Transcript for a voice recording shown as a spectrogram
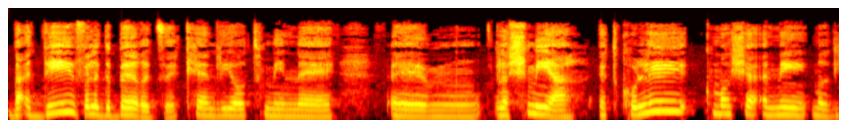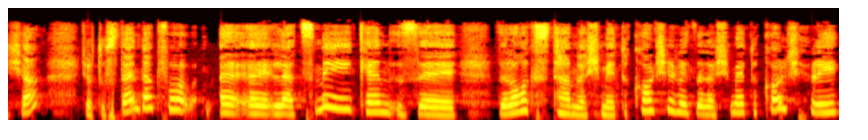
בעדי ולדבר את זה, כן, להיות מין, אה, אה, להשמיע את קולי כמו שאני מרגישה. עכשיו, to stand up for, uh, uh, לעצמי, כן, זה, זה לא רק סתם להשמיע את הקול שלי, זה להשמיע את הקול שלי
